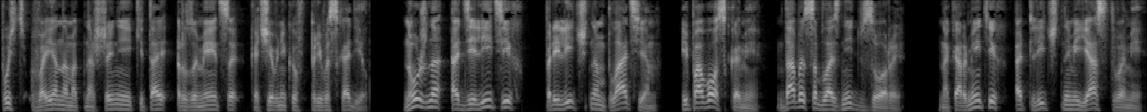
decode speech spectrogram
Пусть в военном отношении Китай, разумеется, кочевников превосходил. Нужно отделить их приличным платьем и повозками, дабы соблазнить взоры, накормить их отличными яствами,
